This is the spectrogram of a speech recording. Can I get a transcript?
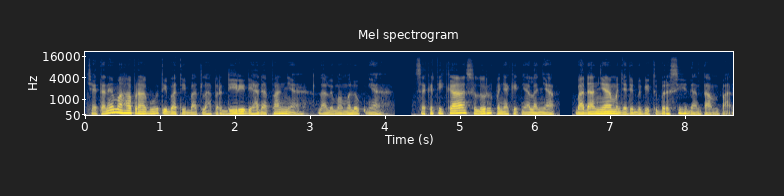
Chaitanya Mahaprabhu tiba-tiba telah berdiri di hadapannya lalu memeluknya. Seketika seluruh penyakitnya lenyap, badannya menjadi begitu bersih dan tampan.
